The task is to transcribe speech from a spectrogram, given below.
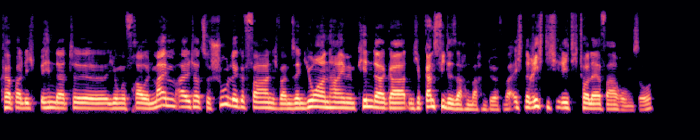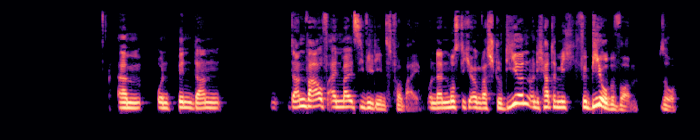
körperlich behinderte junge Frau in meinem Alter zur Schule gefahren. Ich war im Seniorenheim, im Kindergarten. Ich habe ganz viele Sachen machen dürfen. War echt eine richtig, richtig tolle Erfahrung so. Ähm, und bin dann dann war auf einmal Zivildienst vorbei. Und dann musste ich irgendwas studieren und ich hatte mich für Bio beworben. So.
